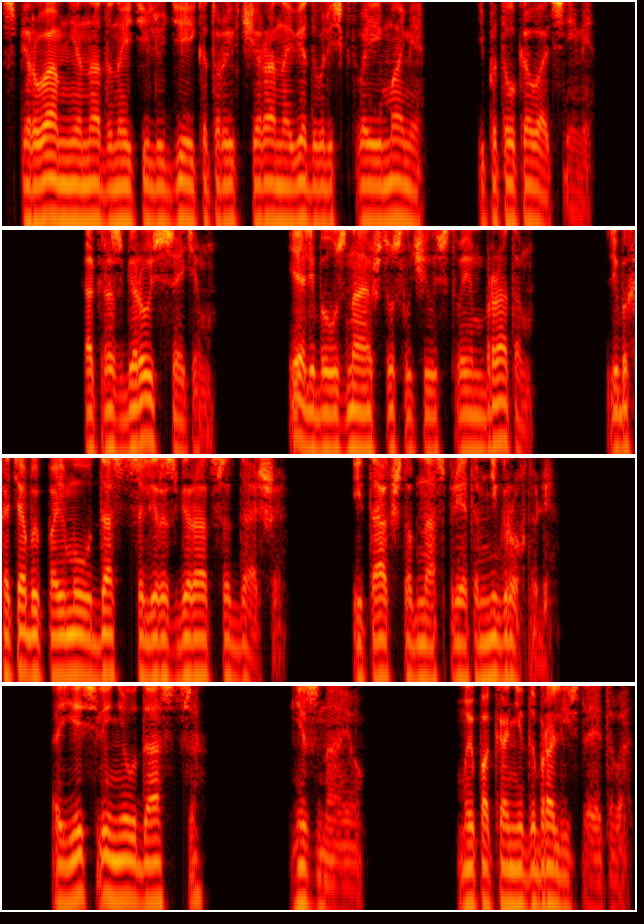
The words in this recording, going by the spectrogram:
Сперва мне надо найти людей, которые вчера наведывались к твоей маме, и потолковать с ними. Как разберусь с этим, я либо узнаю, что случилось с твоим братом, либо хотя бы пойму, удастся ли разбираться дальше. И так, чтобы нас при этом не грохнули. А если не удастся? Не знаю. Мы пока не добрались до этого.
